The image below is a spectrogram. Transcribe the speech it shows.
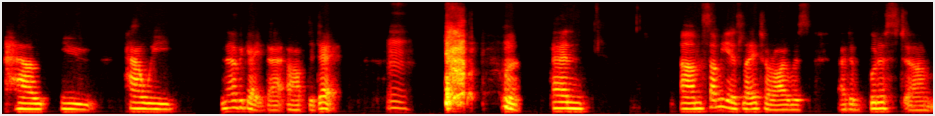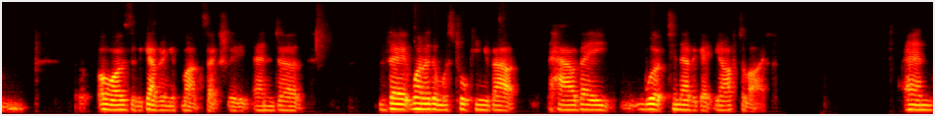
how you how we navigate that after death. Mm. and um, some years later, I was at a Buddhist um, oh, I was at a gathering of monks actually, and uh, they one of them was talking about how they work to navigate the afterlife, and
